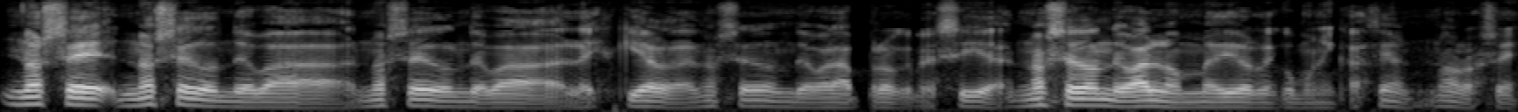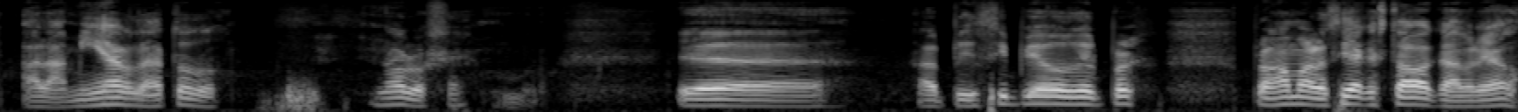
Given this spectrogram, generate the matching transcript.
no sé, no sé dónde va, no sé dónde va la izquierda, no sé dónde va la progresía, no sé dónde van los medios de comunicación, no lo sé. A la mierda todo, no lo sé. Eh, al principio del programa decía que estaba cabreado.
